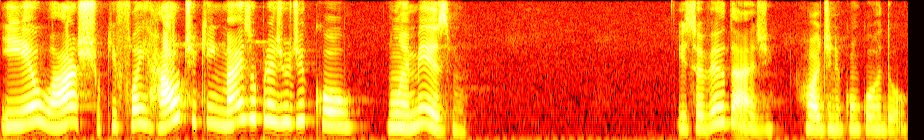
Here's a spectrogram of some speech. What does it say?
e eu acho que foi Halt quem mais o prejudicou, não é mesmo? Isso é verdade, Rodney concordou.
